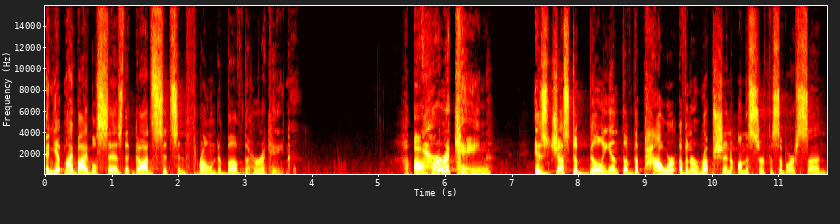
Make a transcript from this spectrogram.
And yet, my Bible says that God sits enthroned above the hurricane. A hurricane is just a billionth of the power of an eruption on the surface of our sun.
